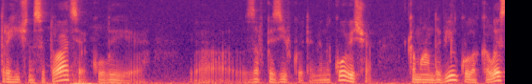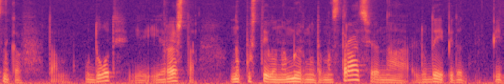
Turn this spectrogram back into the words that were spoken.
трагічна ситуація, коли е, за вказівкою там, Януковича команда Вілкула, Колесников, там, УДОТ і, і решта напустили на мирну демонстрацію на людей, під, під,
